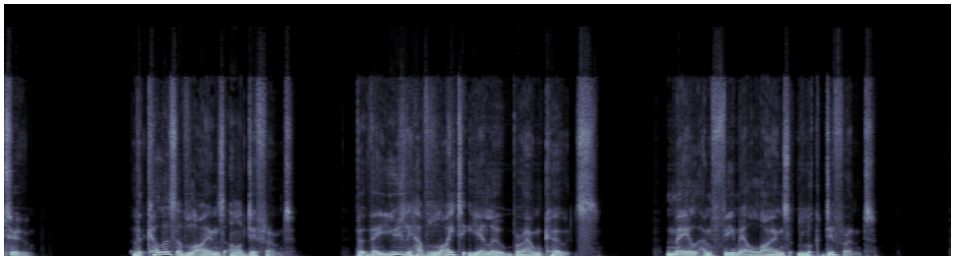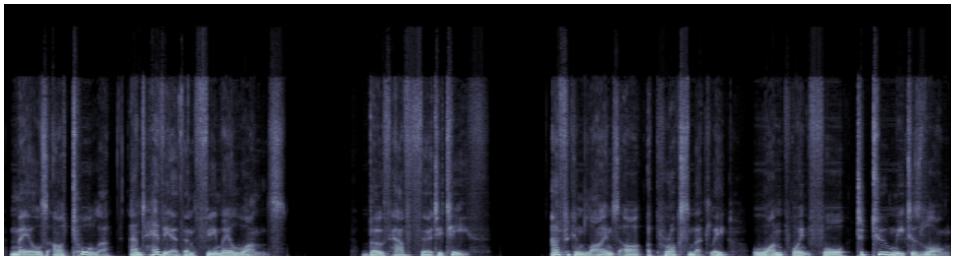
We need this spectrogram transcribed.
2. The colours of lions are different, but they usually have light yellow-brown coats. Male and female lions look different. Males are taller and heavier than female ones. Both have 30 teeth. African lions are approximately 1.4 to 2 meters long,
